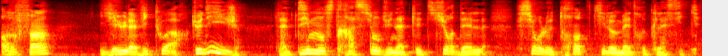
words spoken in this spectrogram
enfin, il y a eu la victoire. Que dis-je? La démonstration d'une athlète sûre d'elle sur le 30 km classique.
